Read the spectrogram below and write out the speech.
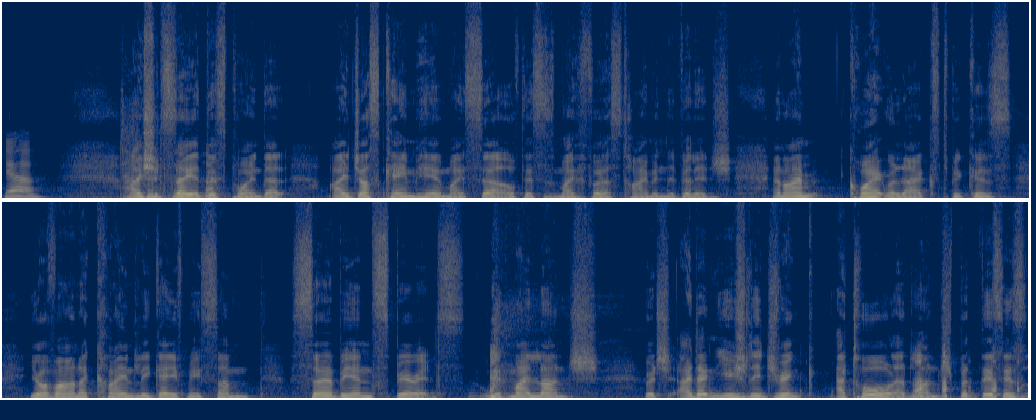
yeah. I should say at this point that I just came here myself. This is my first time in the village, and I'm quite relaxed because Jovana kindly gave me some Serbian spirits with my lunch. Which I don't usually drink at all at lunch, but this is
